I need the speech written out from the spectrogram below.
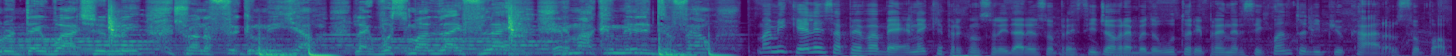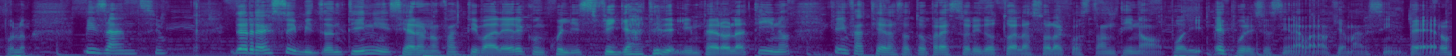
Know that they watching me, trying to figure me out. Like, what's my life like? Am I committed to vow? Ma Michele sapeva bene che per consolidare il suo prestigio avrebbe dovuto riprendersi quanto di più caro al suo popolo, Bisanzio. Del resto i bizantini si erano fatti valere con quegli sfigati dell'impero latino, che infatti era stato presto ridotto alla sola Costantinopoli, eppure si ostinavano a chiamarsi impero,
